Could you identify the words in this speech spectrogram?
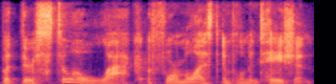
But there's still a lack of formalized implementation,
